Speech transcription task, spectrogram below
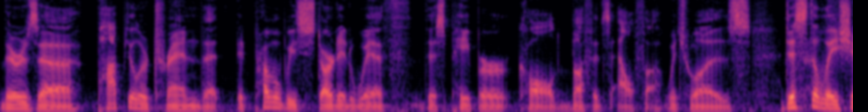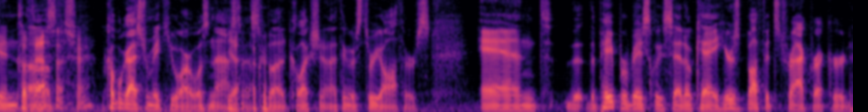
there's a popular trend that it probably started with this paper called Buffett's Alpha, which was distillation Cliff of Asness, right? a couple guys from AQR. It wasn't Asness, Yeah, okay. but a collection. I think it was three authors. And the, the paper basically said, okay, here's Buffett's track record.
